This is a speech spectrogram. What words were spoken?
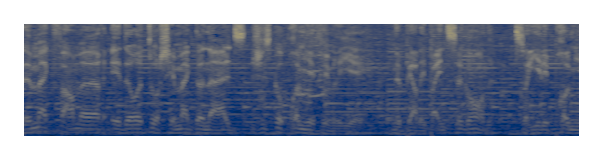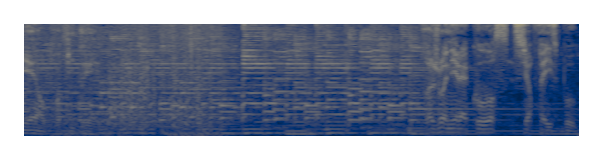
Le Mac Farmer est de retour chez McDonald's jusqu'au 1er février. Ne perdez pas une seconde, soyez les premiers à en profiter. Rejoignez la course sur Facebook.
